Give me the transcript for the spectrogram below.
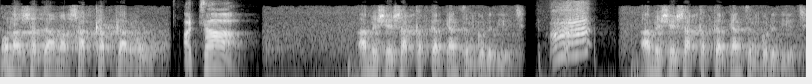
ওনার সাথে আমার সাক্ষাৎকার হল। আচ্ছা। আমি সেই সাক্ষাৎকার ক্যান্সেল করে দিয়েছি। আমি সেই সাক্ষাৎকার ক্যান্সেল করে দিয়েছি।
